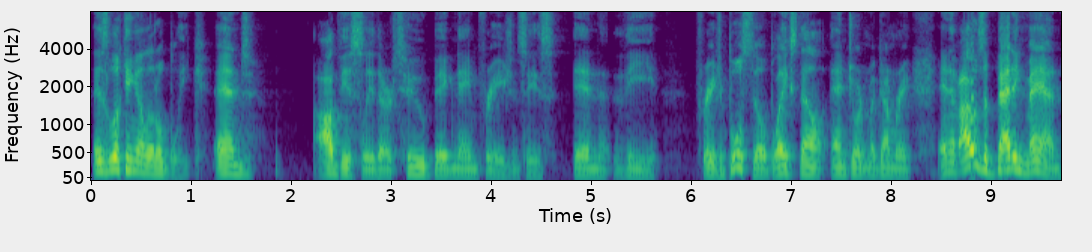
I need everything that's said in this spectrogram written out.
is looking a little bleak. And obviously there are two big name free agencies in the free agent pool still, Blake Snell and Jordan Montgomery. And if I was a betting man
